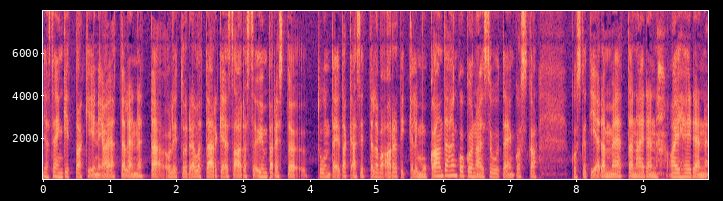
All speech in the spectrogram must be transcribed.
ja senkin takia niin ajattelen, että oli todella tärkeää saada se ympäristötunteita käsittelevä artikkeli mukaan tähän kokonaisuuteen, koska koska tiedämme, että näiden aiheiden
